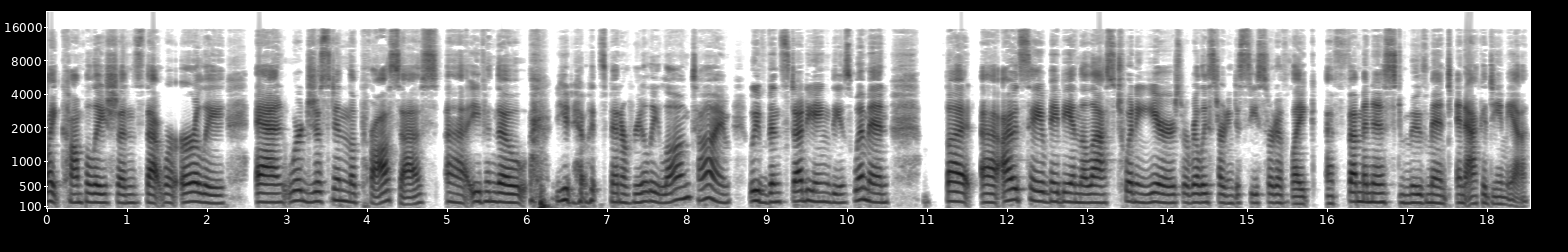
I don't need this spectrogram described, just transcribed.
like compilations that were early and we're just in the process uh, even though you know it's been a really long time we've been studying these women but uh, i would say maybe in the last 20 years we're really starting to see sort of like a feminist movement in academia.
